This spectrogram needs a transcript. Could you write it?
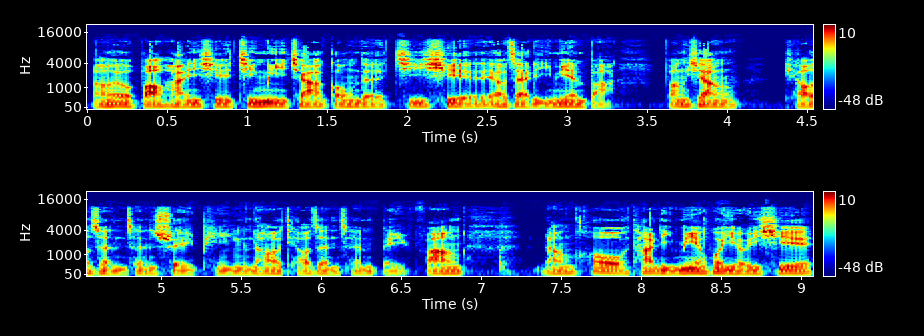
然后又包含一些精密加工的机械，要在里面把方向调整成水平，然后调整成北方，然后它里面会有一些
